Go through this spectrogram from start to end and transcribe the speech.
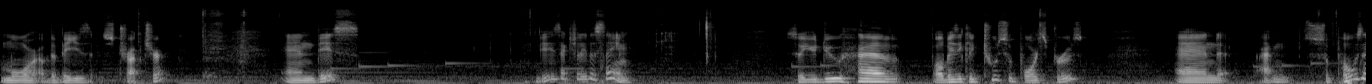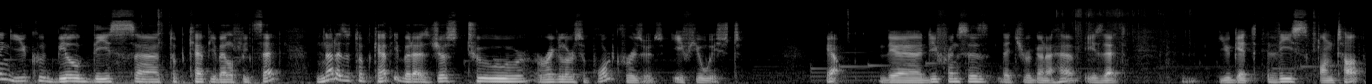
more of the base structure. And this, this is actually the same. So you do have, well, basically two support sprues. And I'm supposing you could build this uh, Topkapi Battlefleet set, not as a top Topkapi, but as just two regular support cruisers, if you wished. Yeah, the differences that you're gonna have is that you get this on top.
